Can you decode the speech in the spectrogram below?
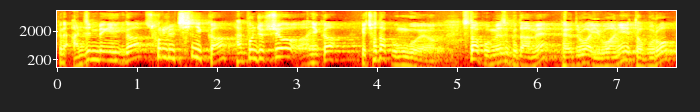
근데 안진뱅이가 소리를 치니까 한 푼 줍쇼 하니까 쳐다본 거예요. 쳐다보면서 그 다음에 베드로와 요한이 더불어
